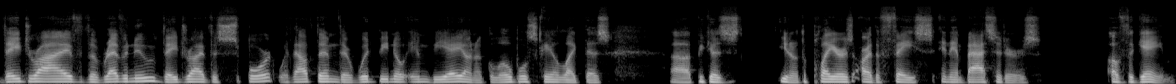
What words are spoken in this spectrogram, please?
they drive the revenue, they drive the sport. Without them, there would be no NBA on a global scale like this uh, because, you know, the players are the face and ambassadors of the game.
